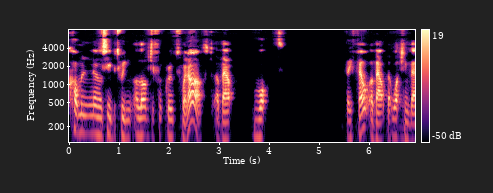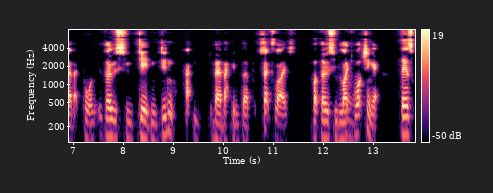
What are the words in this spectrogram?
commonality between a lot of different groups when asked about what they felt about that watching bareback porn. Those who did and didn't bareback in their sex lives, but those who liked watching it. There's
